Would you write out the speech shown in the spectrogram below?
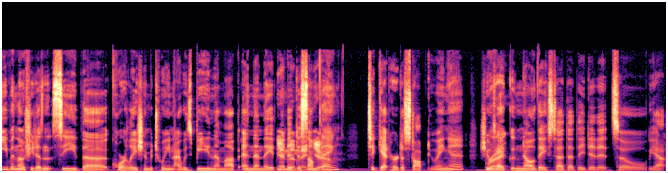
even though she doesn't see the correlation between I was beating them up and then they admitted then to they- yeah. something to get her to stop doing it. She was Right. like, "No, they said that they did it, so yeah,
